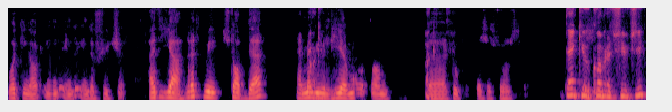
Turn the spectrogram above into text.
working out in in the, in the future? I, yeah let me stop there and maybe okay. we'll hear more from okay. uh, two professors first. thank you comrade shivji.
